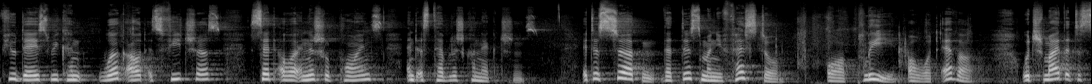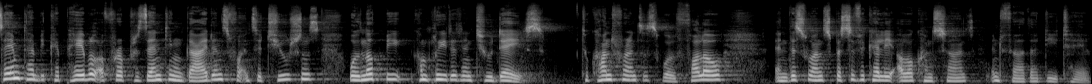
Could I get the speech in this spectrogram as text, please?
few days, we can work out its features, set our initial points, and establish connections. It is certain that this manifesto, or plea, or whatever, which might at the same time be capable of representing guidance for institutions, will not be completed in two days. Two conferences will follow, and this one specifically our concerns in further detail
